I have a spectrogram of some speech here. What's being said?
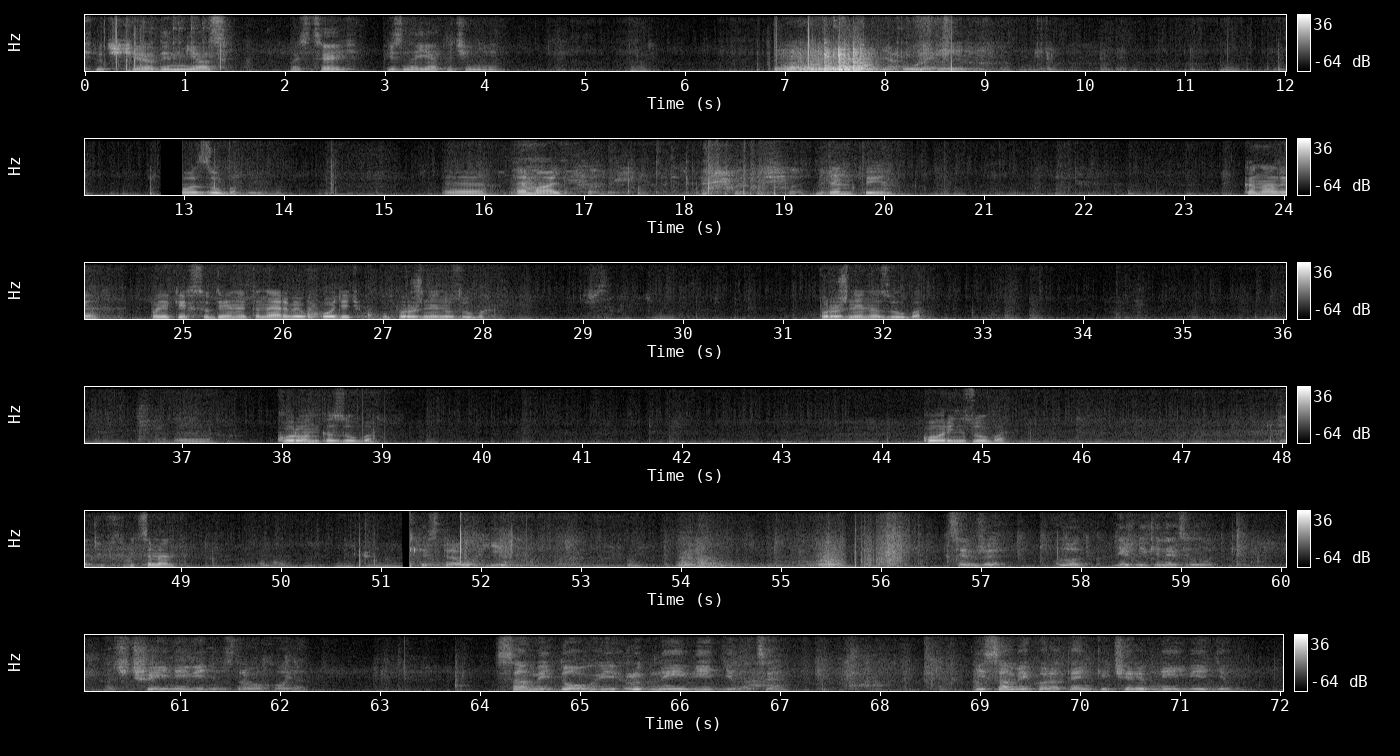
Тут ще один м'яз. Ось цей. Пізнаєте чи ні? Зуба. Е, емаль. Дентин. Канали, по яких судини та нерви входять у порожнину зуба. Порожнина зуба. Е, коронка зуба. Корінь зуба. І цемент. Це стравохід. Це вже глотка, нижній кінець глотки. Значить, шийний відділ стравохода. Самий довгий грудний відділ це. І самий коротенький черевний відділ.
